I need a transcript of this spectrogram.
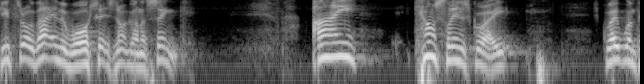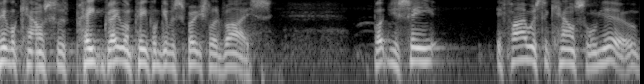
If you throw that in the water, it's not going to sink. I, counseling is great. It's great when people counsel, great when people give us spiritual advice. But you see, if I was to counsel you,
